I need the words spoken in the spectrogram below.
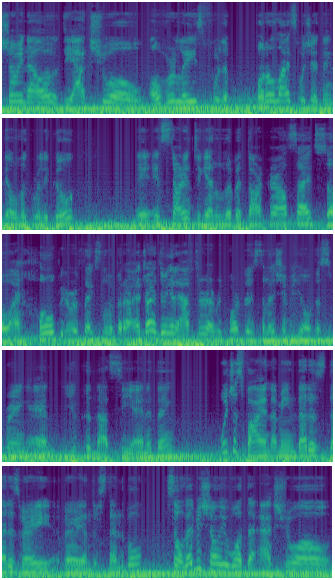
want to show now the actual overlays for the puddle lights, which I think they will look really cool. It's starting to get a little bit darker outside, so I hope it reflects a little bit better. I tried doing it after I recorded the installation video of the spring and you could not see anything, which is fine. I mean, that is that is very, very understandable. So let me show you what the actual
